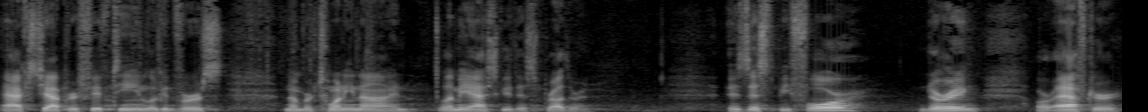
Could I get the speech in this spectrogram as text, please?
Acts chapter 15, look at verse number 29. Let me ask you this, brethren. Is this before, during, or after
